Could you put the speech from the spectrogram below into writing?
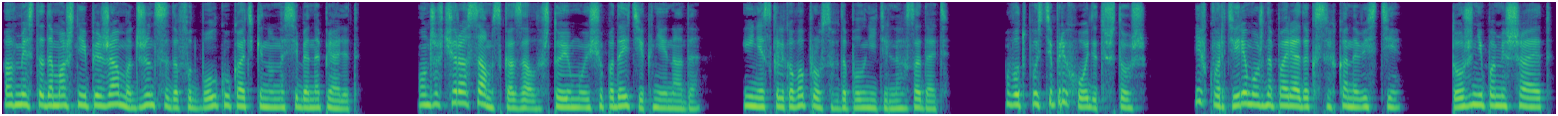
а вместо домашней пижамы джинсы да футболку Катькину на себя напялит. Он же вчера сам сказал, что ему еще подойти к ней надо. И несколько вопросов дополнительных задать. Вот пусть и приходит, что ж. И в квартире можно порядок слегка навести. Тоже не помешает.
